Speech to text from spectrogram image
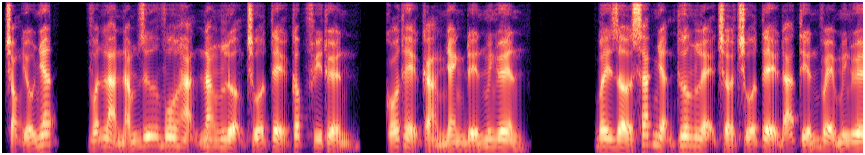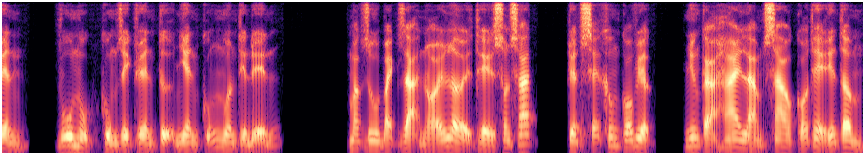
Trọng yếu nhất, vẫn là nắm giữ vô hạn năng lượng chúa tể cấp phi thuyền, có thể càng nhanh đến minh nguyên. Bây giờ xác nhận thương lệ chờ chúa tể đã tiến về minh nguyên, vu mục cùng dịch viên tự nhiên cũng muốn tiến đến mặc dù bạch dạ nói lời thề son sắt, tuyệt sẽ không có việc, nhưng cả hai làm sao có thể yên tâm?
